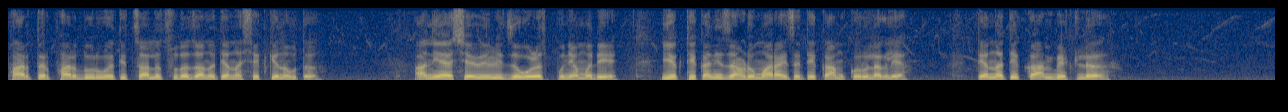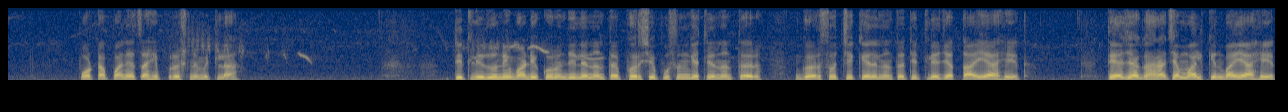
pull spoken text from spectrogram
फार तर फार दूरवरती चालतसुद्धा जाणं त्यांना शक्य नव्हतं. आणि अशा वेळी जवळच पुण्यामध्ये एक ठिकाणी झाडू मारायचं ते काम करू लागल्या. त्यांना ते काम भेटलं. पोटापाण्याचाही प्रश्न मिटला. तिथली दोन्ही बांडी करून दिल्यानंतर फरशी पुसून घेतल्यानंतर घर स्वच्छ केल्यानंतर तिथल्या ज्या ताई आहेत त्या ज्या घराच्या मालकीनबाई आहेत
